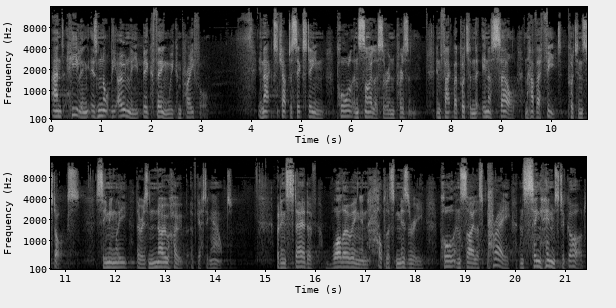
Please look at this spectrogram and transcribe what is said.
And healing is not the only big thing we can pray for. In Acts chapter 16, Paul and Silas are in prison. In fact, they're put in the inner cell and have their feet put in stocks. Seemingly, there is no hope of getting out. But instead of wallowing in helpless misery, Paul and Silas pray and sing hymns to God.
